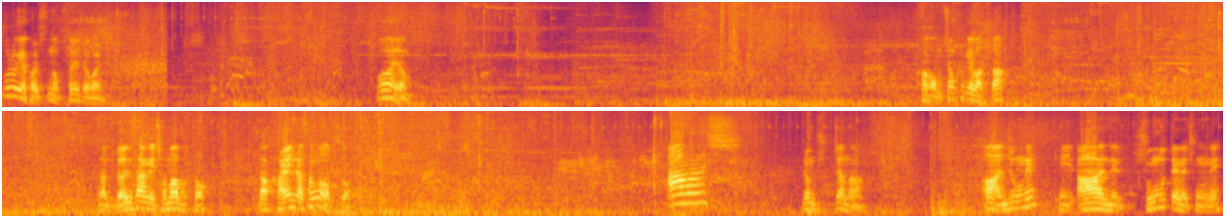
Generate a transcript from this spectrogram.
섣부르게 걸 수는 없어요 저걸. 좋아요. 각 엄청 크게 봤다. 난 면상에 점화부터. 나 가엔이랑 상관없어. 아씨. 이러면 죽잖아. 아 안 죽네? 아 근데 중무 때문에 죽네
